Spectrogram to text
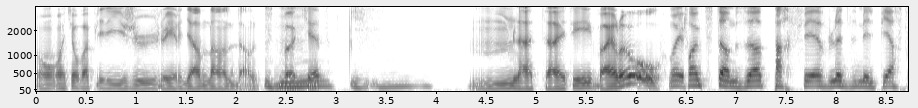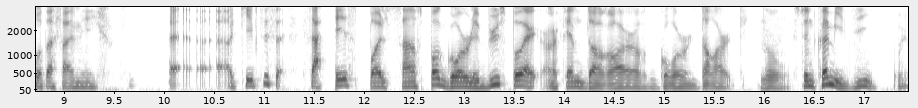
On, ok, on va appeler les juges, là, ils regardent dans, dans le petit Mhm. bucket. Hmm, la tête est vers le haut. Ouais, il faut un petit thumbs up, parfait, v'là 10 000 piastres pour ta famille. Euh, ok, tu sais, ça, ça pisse pas le sens, c'est pas gore. Le but, c'est pas un film d'horreur gore dark. Non. C'est une comédie. Ouais.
